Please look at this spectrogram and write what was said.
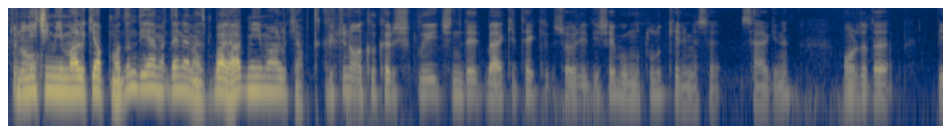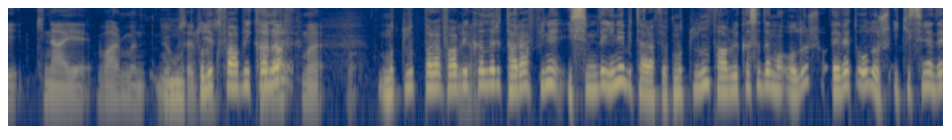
Bütün Hani o- niçin mimarlık yapmadın diyeme, denemez. Bayağı mimarlık yaptık. Bütün o akıl karışıklığı içinde belki tek söylediği şey bu mutluluk kelimesi serginin. Orada da bir kinaye var mı yoksa Mutluluk bir fabrikaları taraf mı? Mutluluk para fabrikaları taraf yine isimde yine bir taraf yok. Mutluluğun fabrikası da mı olur? Evet olur. İkisine de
